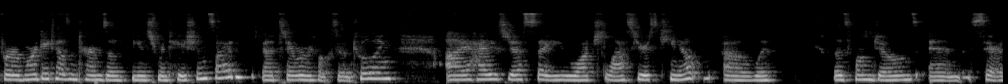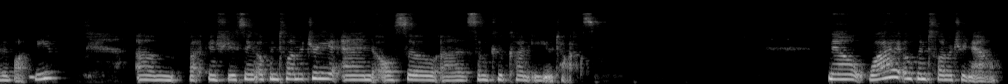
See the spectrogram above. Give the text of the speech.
for more details in terms of the instrumentation side, uh, today we're be focusing on tooling. I highly suggest that you watch last year's keynote uh, with Liz Fong Jones and Sarah Novotny, um, introducing OpenTelemetry and also uh, some KubeCon EU talks. Now, why OpenTelemetry now?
